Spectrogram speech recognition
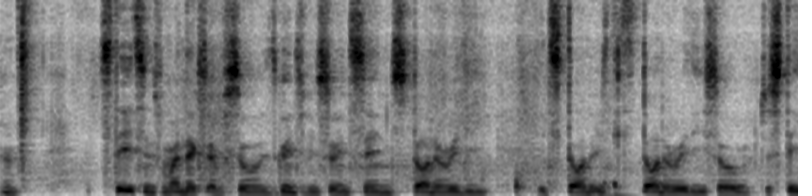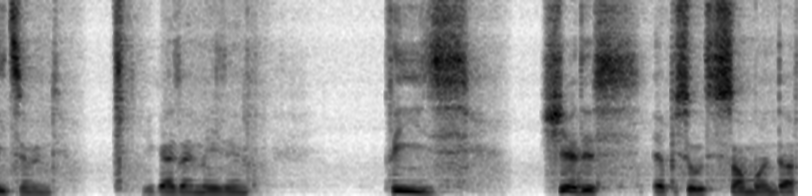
Stay tuned for my next episode. It's going to be so insane. It's done already. It's done. It's done already. So just stay tuned. You guys are amazing. Please share this episode to someone that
